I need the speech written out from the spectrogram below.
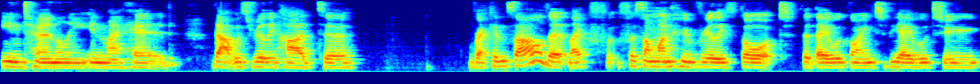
internally in my head. That was really hard to reconcile that like f- for someone who really thought that they were going to be able to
